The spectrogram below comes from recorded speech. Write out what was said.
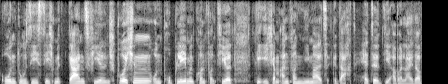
und du siehst dich mit ganz vielen Sprüchen und Problemen konfrontiert, die ich am Anfang niemals gedacht hätte, die aber leider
